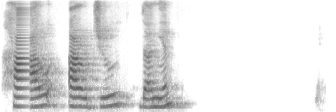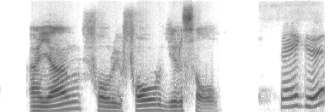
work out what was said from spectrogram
How are you, Daniel? I am 44 years old. Very good.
